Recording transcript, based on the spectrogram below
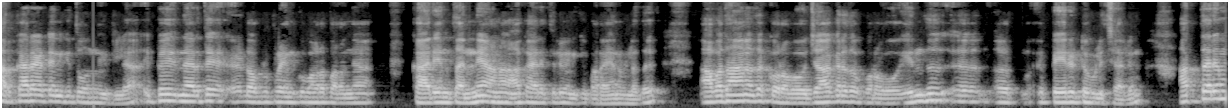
സർക്കാരായിട്ട് എനിക്ക് തോന്നിയിട്ടില്ല. ഇപ്പൊ നേരത്തെ ഡോക്ടർ പ്രേംകുമാർ പറഞ്ഞ കാര്യം തന്നെയാണ് ആ കാര്യത്തിലും എനിക്ക് പറയാനുള്ളത്. അവധാനത കുറവോ ജാഗ്രത കുറവോ എന്ത് പേരിട്ട് വിളിച്ചാലും അത്തരം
